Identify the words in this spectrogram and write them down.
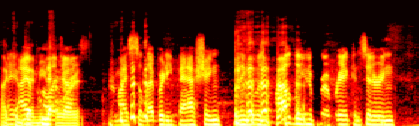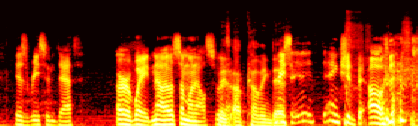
I, I condemn you for it. Apologize for my celebrity bashing. I think it was wildly inappropriate considering his recent death. Or wait, no, that was someone else. His Whatever. upcoming death. Recent, it, dang. Oh, that's,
